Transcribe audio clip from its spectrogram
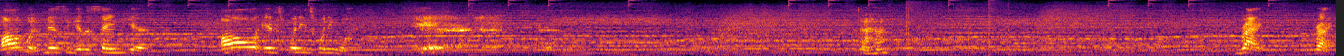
all went missing in the same year, all in 2021. Uh huh. Right, right.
